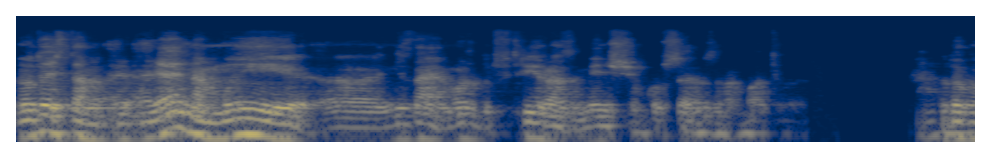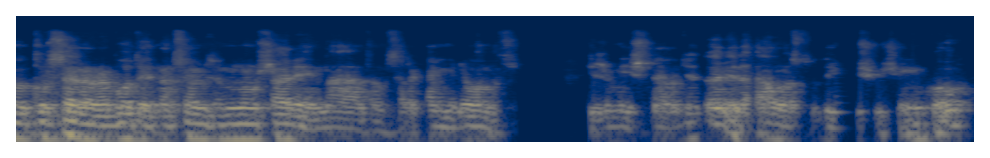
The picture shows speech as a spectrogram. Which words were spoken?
Ну, то есть там реально мы, э, не знаю, может быть, в три раза меньше, чем Курсера зарабатываем. Но только Курсера работает на всем земном шаре на там, 40 миллионов ежемесячной аудитории, да, у нас тут тысяча учеников,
